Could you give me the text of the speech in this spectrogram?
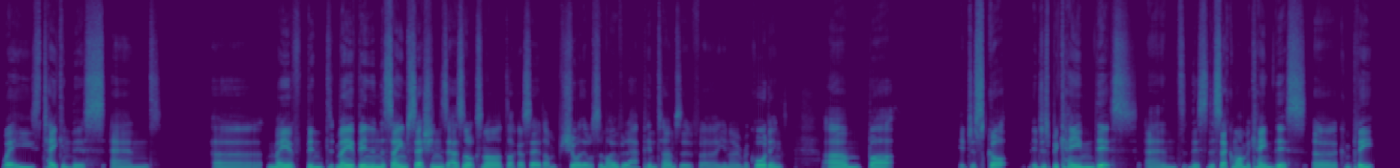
where he's taken this and uh may have been may have been in the same sessions as Oxnard. Like I said, I'm sure there was some overlap in terms of uh, you know recordings. Um, but it just got it just became this and this the second one became this uh complete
